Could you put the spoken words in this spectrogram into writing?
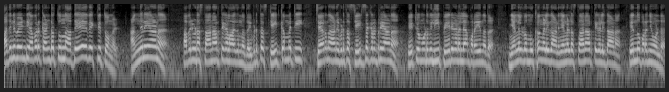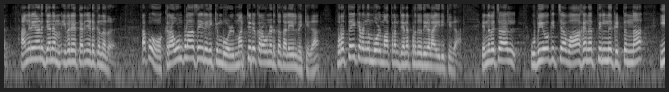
അതിനുവേണ്ടി അവർ കണ്ടെത്തുന്ന അതേ വ്യക്തിത്വങ്ങൾ. അങ്ങനെയാണ് അവരുടെ സ്ഥാനാർത്ഥികളാകുന്നത്. ഇവിടുത്തെ സ്റ്റേറ്റ് കമ്മിറ്റി ചേർന്നാണ് ഇവിടുത്തെ സ്റ്റേറ്റ് സെക്രട്ടറിയാണ് ഏറ്റവും ഒടുവിൽ ഈ പേരുകളെല്ലാം പറയുന്നത്. ഞങ്ങളുടെ മുഖങ്ങൾ ഇതാണ് ഞങ്ങളുടെ സ്ഥാനാർത്ഥികൾ ഇതാണ് എന്ന് പറഞ്ഞുകൊണ്ട്. അങ്ങനെയാണ് ജനം ഇവരെ തിരഞ്ഞെടുക്കുന്നത്. അപ്പോൾ ക്രൗൺ പ്ലാസയിൽ ഇരിക്കുമ്പോൾ മറ്റൊരു ക്രൗൺ എടുത്ത് തലയിൽ വെക്കുക. പുറത്തേക്ക് ഇറങ്ങുമ്പോൾ മാത്രം ജനപ്രതിനിധികളായിരിക്കുക. എന്ന് വെച്ചാൽ ഉപയോഗിച്ച വാഹനത്തിൽ നിന്ന് കിട്ടുന്ന ഈ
